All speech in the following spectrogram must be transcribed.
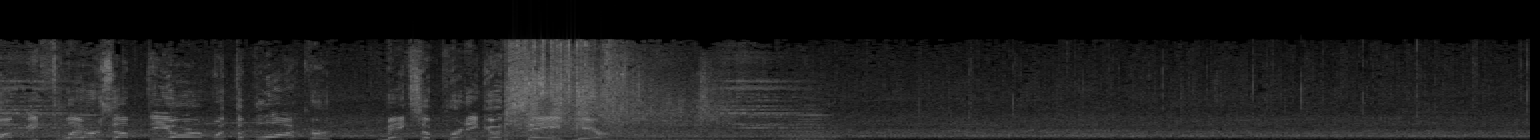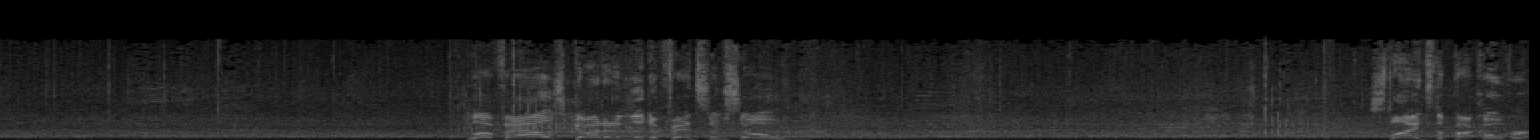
Up, he flares up the arm with the blocker. Makes a pretty good save here. Laval's got it in the defensive zone. Slides the puck over.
